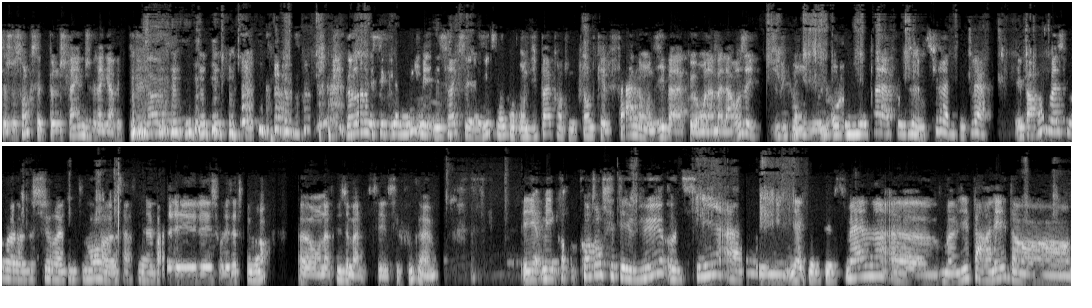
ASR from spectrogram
je sens que cette punchline, je vais la garder. non, non, mais c'est mais, mais c'est vrai que c'est la vie. On, dit pas quand une plante qu'elle fan, on dit bah qu'on l'a mal arrosée. On ne met pas la faute sur elle, c'est clair. Et par contre, ouais, sur, euh, sur effectivement, euh, ça, les, les, sur les êtres humains, euh, on a plus de mal. C'est fou quand même. Et, mais quand, on s'était vu aussi euh, il y a quelques semaines, euh, vous m'aviez parlé d'un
